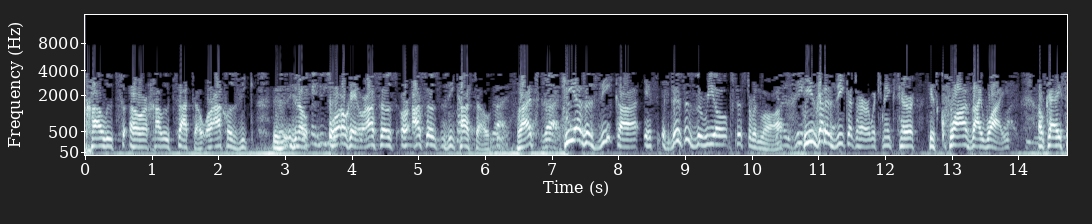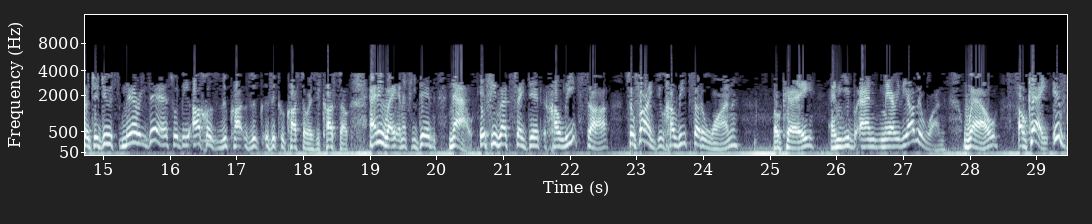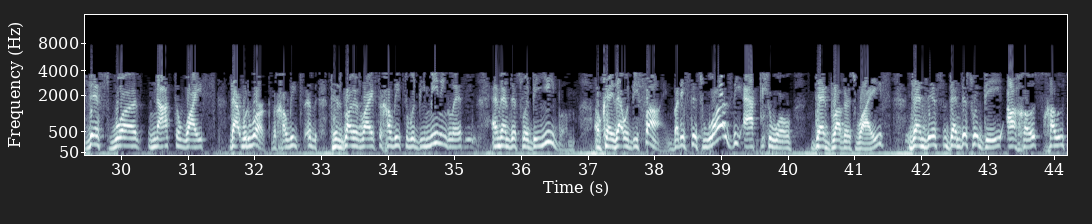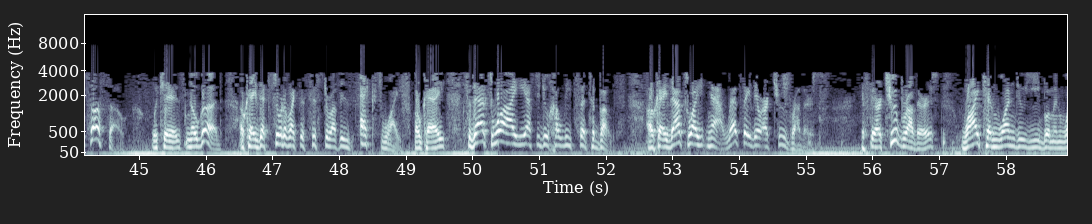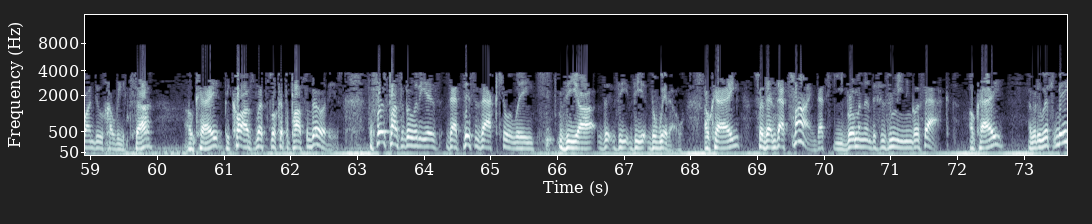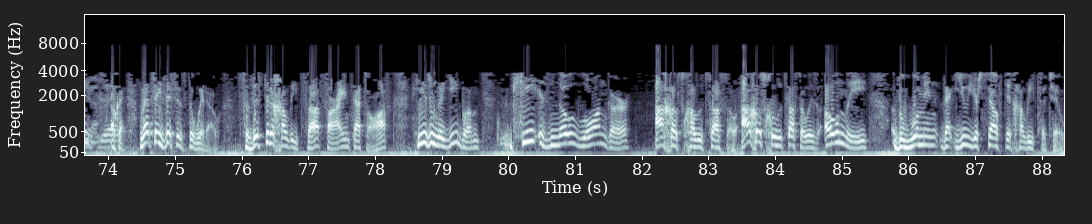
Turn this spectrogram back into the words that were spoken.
Chalutz, or Chalutzato, or Achos, you know, or okay, or Asos, or Asos Zikaso, right. right? He has a Zika. If if this is the real sister-in-law, he's got a Zika to her, which makes her his quasi-wife. Okay, so to do marry this would be Achos Zikukaso or Zikaso. Anyway, and if he did now, if he let's say did Chalitza, so fine, do Chalitza to one okay, and you, and marry the other one. Well, okay, if this was not the wife that would work. The chalitza, uh, his brother's wife, the chalitza would be meaningless, and then this would be yibum. Okay, that would be fine. But if this was the actual dead brother's wife, then this then this would be achos chalutzoso, which is no good. Okay, that's sort of like the sister of his ex-wife. Okay, so that's why he has to do chalitza to both. Okay, that's why now let's say there are two brothers. If there are two brothers, why can one do yibum and one do chalitza? Okay, because let's look at the possibilities. The first possibility is that this is actually the uh, the, the, the, the widow. Okay, so then that's fine. That's yibum, and then this is a meaningless act. Okay, everybody with me? Yeah. Yeah. Okay, let's say this is the widow. So this did a chalitza. Fine, that's off. He's in the yibum. He is no longer Achos chalutzaso. Achos chalutzaso is only the woman that you yourself did chalitza to.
